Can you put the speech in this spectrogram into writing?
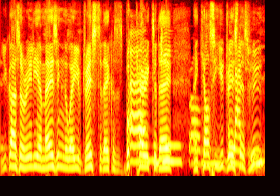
You guys are really amazing the way you've dressed today because it's book Um, character day. And Kelsey, you dressed as who?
